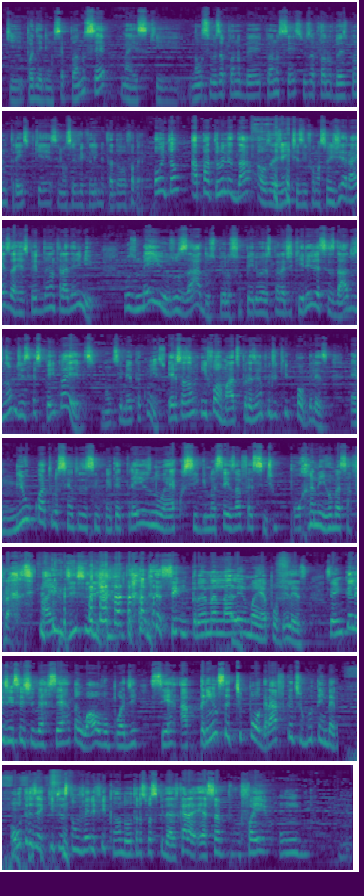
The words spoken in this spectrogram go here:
que poderiam ser plano C, mas que não se usa plano B e plano C, se usa plano 2 e plano 3, porque senão você fica limitado ao alfabeto. Ou então, a patrulha dá aos agentes informações gerais a respeito da entrada inimiga. Os meios usados pelos superiores para adquirir esses dados não diz respeito a eles, não se meta com isso. Eles só são informados, por exemplo, de que, pô, beleza, é 1453 no Eco Sigma 6A, faz sentido porra nenhuma essa frase. Há indícios de entrada centrana na Alemanha, pô, beleza. Se a inteligência estiver certa, o alvo pode ser a prensa tipográfica de Gutenberg. Outras equipes estão verificando outras possibilidades. Cara, essa foi um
